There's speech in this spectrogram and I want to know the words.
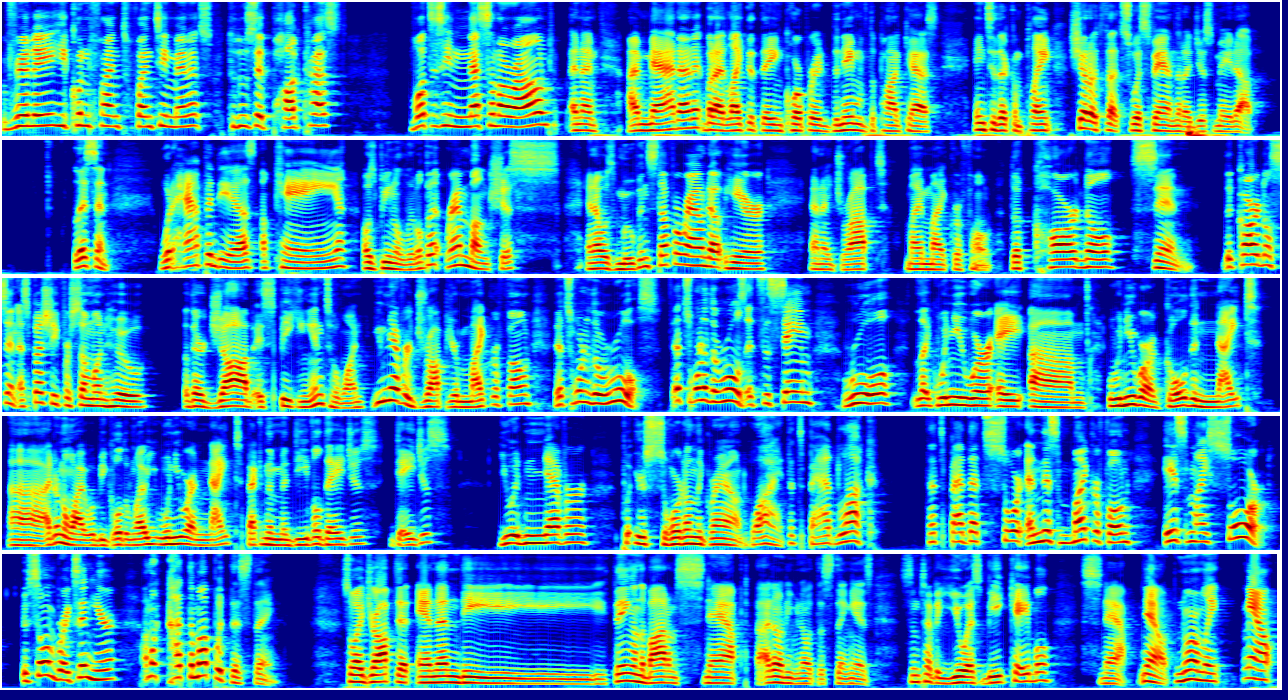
Really? He couldn't find 20 minutes to do the podcast? What is he messing around? And I'm I'm mad at it, but I like that they incorporated the name of the podcast into their complaint. Shout out to that Swiss fan that I just made up. Listen, what happened is, okay, I was being a little bit rambunctious and I was moving stuff around out here and I dropped my microphone. The cardinal sin. The cardinal sin, especially for someone who their job is speaking into one, you never drop your microphone. That's one of the rules. That's one of the rules. It's the same rule like when you were a um when you were a golden knight uh, I don't know why it would be golden. Why When you were a knight back in the medieval dages, dages, you would never put your sword on the ground. Why? That's bad luck. That's bad. That's sword. And this microphone is my sword. If someone breaks in here, I'm gonna cut them up with this thing. So I dropped it, and then the thing on the bottom snapped. I don't even know what this thing is. Some type of USB cable snap. Now, normally, meow,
